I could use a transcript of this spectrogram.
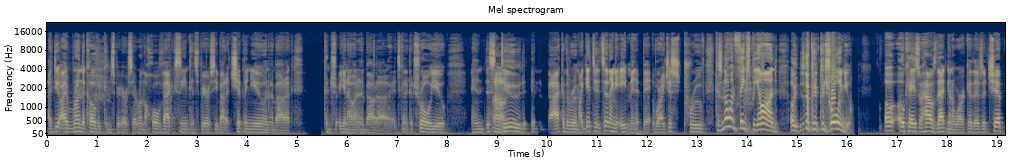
I do I run the COVID conspiracy. I run the whole vaccine conspiracy about a chip in you and about a control, you know and about a it's going to control you. And this uh-huh. dude in the back of the room, I get to it's I think an eight minute bit where I just prove because no one thinks beyond oh controlling you. Oh, okay. So how's that going to work? There's a chip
